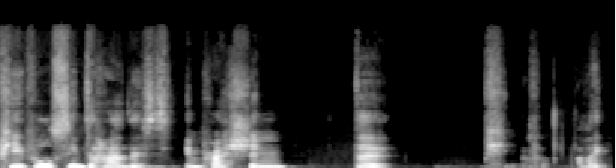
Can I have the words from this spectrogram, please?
people seem to have this impression that like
